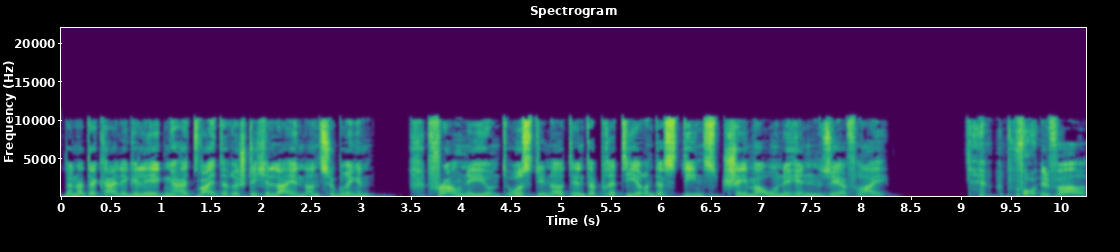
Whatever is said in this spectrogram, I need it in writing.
Dann hat er keine Gelegenheit, weitere Sticheleien anzubringen. Frowney und Ustinot interpretieren das Dienstschema ohnehin sehr frei. Wohl wahr.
